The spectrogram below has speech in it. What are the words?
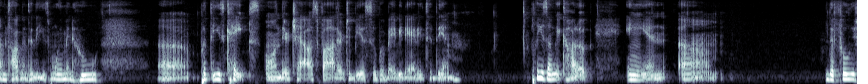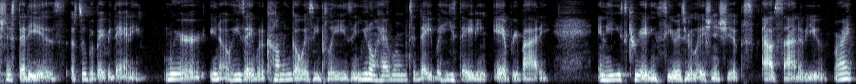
I'm talking to these women who uh, put these capes on their child's father to be a super baby daddy to them. Please don't get caught up in um, the foolishness that is a super baby daddy, where you know he's able to come and go as he please, and you don't have room to date, but he's dating everybody, and he's creating serious relationships outside of you, right?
